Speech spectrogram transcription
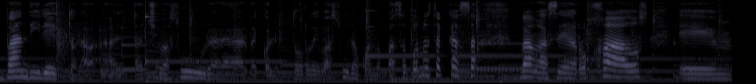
van directo al tacho de basura, al recolector de basura cuando pasa por nuestra casa, van a ser arrojados em,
